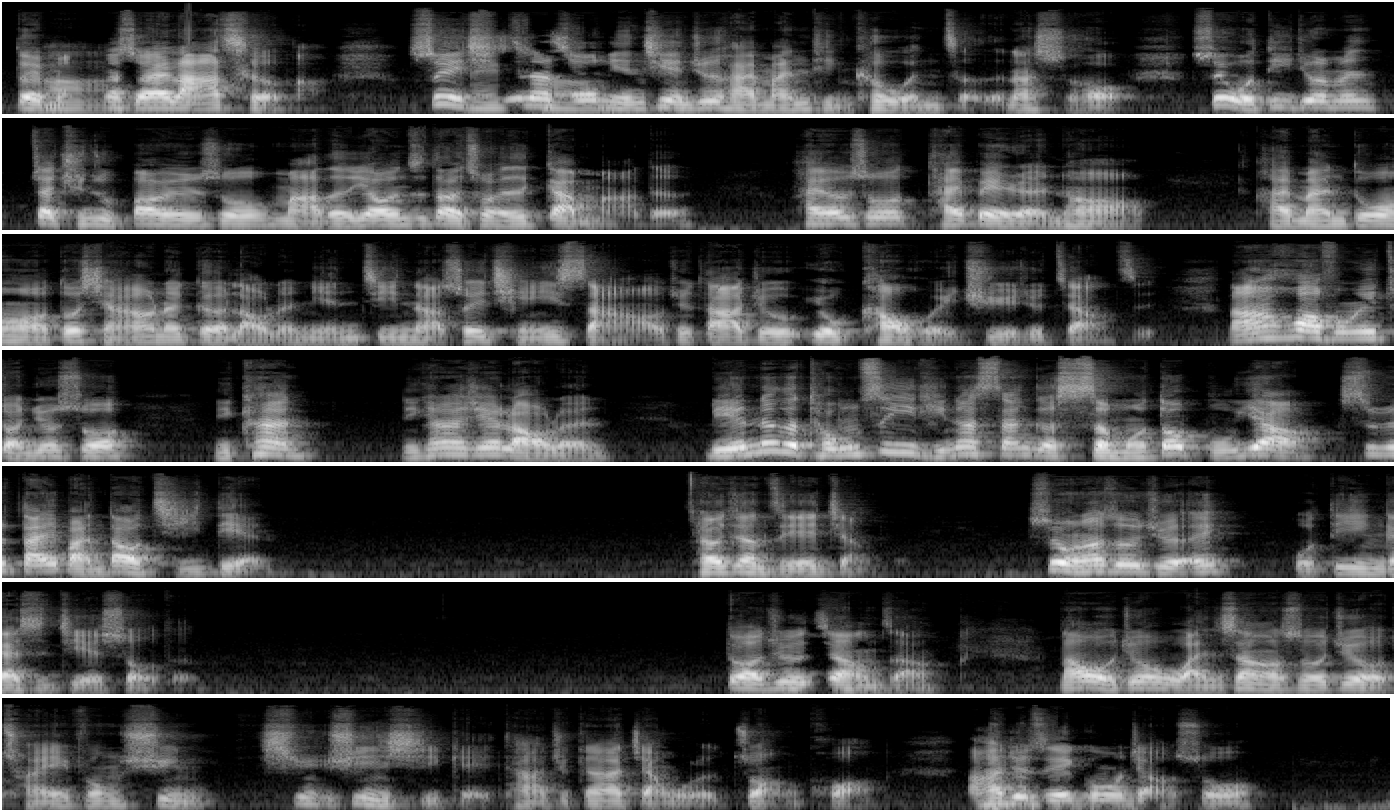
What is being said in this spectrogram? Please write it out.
对嘛？那时候在拉扯嘛，所以其实那时候年轻人就是还蛮挺柯文哲的那时候。所以我弟就那边在群主抱怨说：“马的姚文智到底出来是干嘛的？”他又说台北人哈还蛮多哈，都想要那个老人年金啊，所以钱一撒哦，就大家就又靠回去，就这样子。然后话锋一转就说：“你看。”你看那些老人，连那个同志一体那三个什么都不要，是不是呆板到极点？他会这样直接讲，所以我那时候觉得，哎，我弟应该是接受的，对啊，就是这样子啊。然后我就晚上的时候就有传一封讯讯讯息给他，就跟他讲我的状况，然后他就直接跟我讲说，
